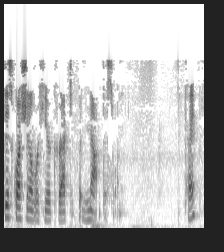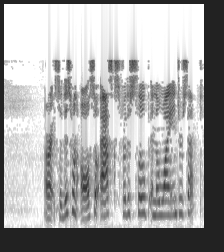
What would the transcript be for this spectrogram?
this question over here correct, but not this one. Okay. All right, so this one also asks for the slope and the y-intercept.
